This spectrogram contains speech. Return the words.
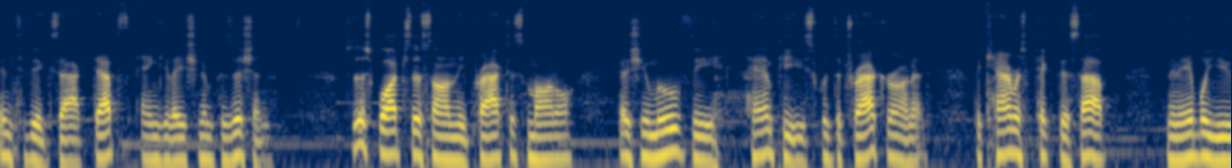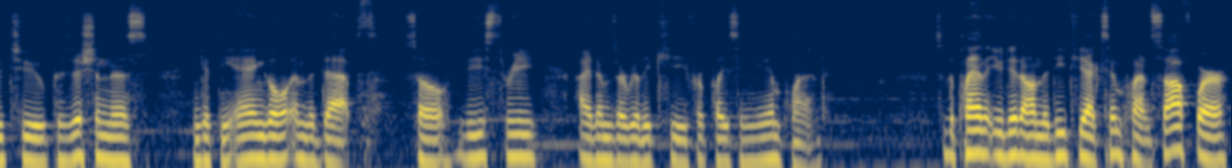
into the exact depth, angulation, and position. So just watch this on the practice model. As you move the handpiece with the tracker on it, the cameras pick this up and enable you to position this and get the angle and the depth. So these three items are really key for placing the implant. So the plan that you did on the DTX implant software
